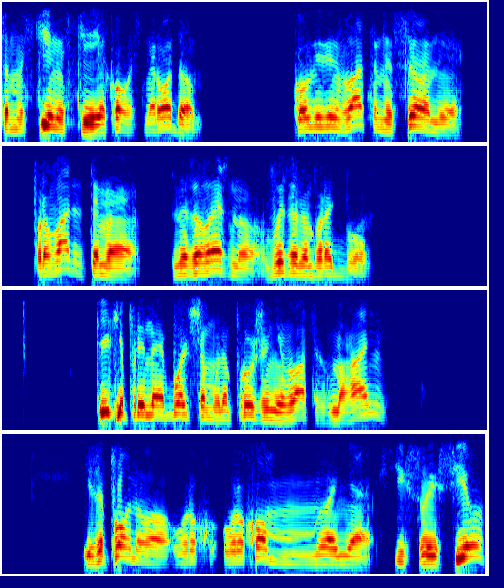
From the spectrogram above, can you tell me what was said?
самостійності якогось народу, коли він власними силами провадитиме незалежну визвану боротьбу. Тільки при найбільшому напруженні власних змагань і за повного урух- урухомлення всіх своїх сил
